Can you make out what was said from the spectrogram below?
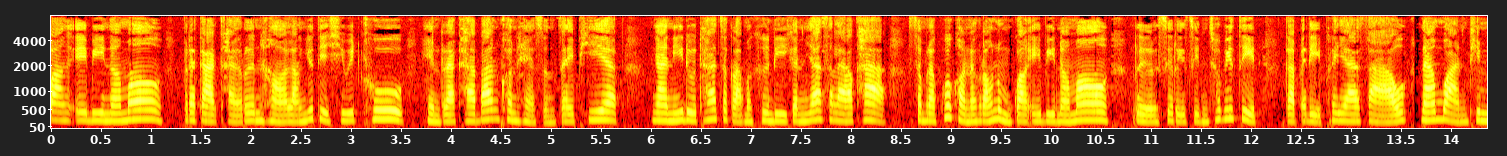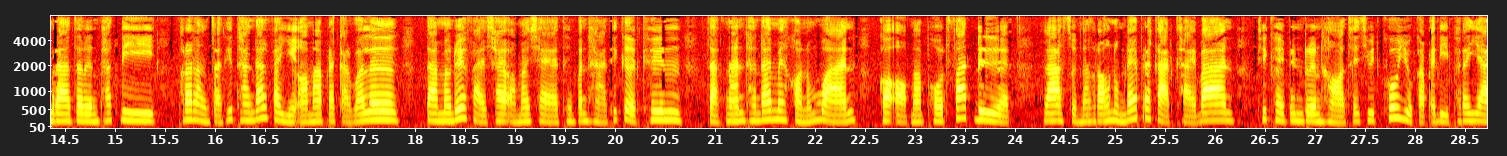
วาง AB Normal ประกาศขายเรือนหอหลังยุติชีวิตคู่ เห็นราคาบ้านคนแห่สนใจเพียบ งานนี้ดูท่าจะกลับมาคืนดีกันยากซะแล้วค่ะสำหรับคู่ของนักร้องหนุ่มกวาง AB Normal หรือสิริสินโชควิจิต กับอดีตภรรยาสาว น้ำหวานพิมราเจริญพักดี เพราะหลังจากที่ทางด้านฝ่ายหญิงออกมาประกาศว่าเลิก ตามมาด้วยฝ่ายชายออกมาแชร์ถึงปัญหาที่เกิดขึ้น จากนั้นทางด้านแม่ของน้ำหวานก็ออกมาโพสต์ฟาดเดือดล่าสุดนักร้องหนุ่มได้ประกาศขายบ้าน ที่เคยเป็นเรือนหอใช้ชีวิตคู่อยู่กับอดีตภรรยา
